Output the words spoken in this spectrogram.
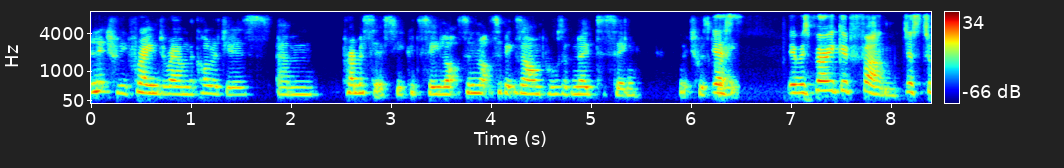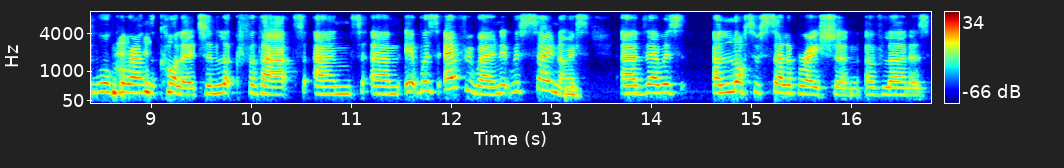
literally framed around the college's um, premises. You could see lots and lots of examples of noticing, which was yes. great it was very good fun just to walk around the college and look for that and um, it was everywhere and it was so nice uh, there was a lot of celebration of learners.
